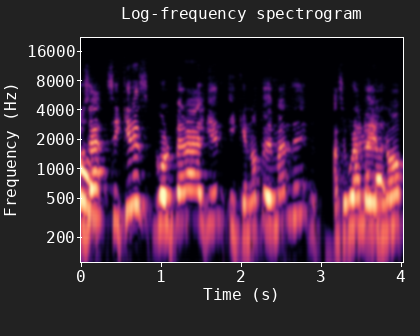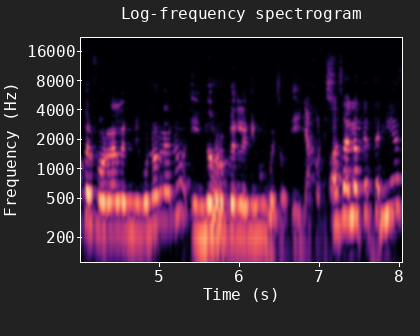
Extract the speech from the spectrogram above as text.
O sea, si quieres golpear a alguien y que no te demande, asegúrate Bueno, de no perforarle ningún órgano y no romperle ningún hueso. Y ya con eso. O sea, lo que tenías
